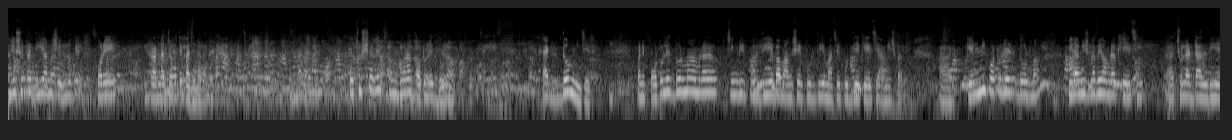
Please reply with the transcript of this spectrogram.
নিজস্বতা দিয়ে আমি সেগুলোকে পরে রান্নার জগতে কাজে লাগাতে পারি। কচুর শাকের ফুল ভরা পটলের দোরমা। একদম নিজের। মানে পটলের দোরমা আমরা চিংড়ির পুর দিয়ে বা মাংসের পুর দিয়ে, মাছের পুর দিয়ে খেয়েছি আমিষভাবে। আর এমনি পটলের দোরমা নিরামিষভাবেও আমরা খেয়েছি। ছোলার ডাল দিয়ে,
